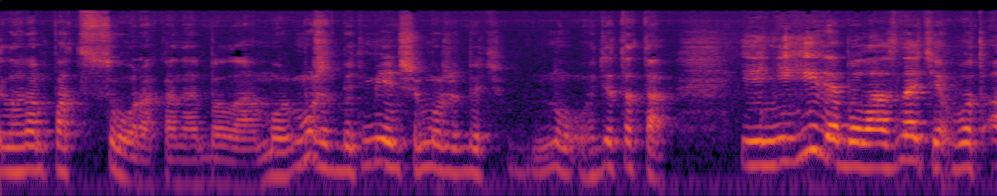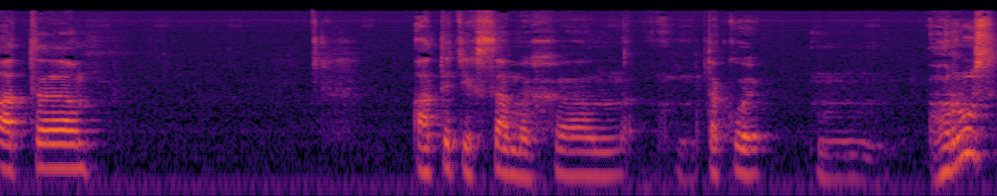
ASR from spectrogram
килограмм под 40 она была. Может быть меньше, может быть, ну, где-то так. И не гиря была, знаете, вот от, э, от этих самых, э, такой груз,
